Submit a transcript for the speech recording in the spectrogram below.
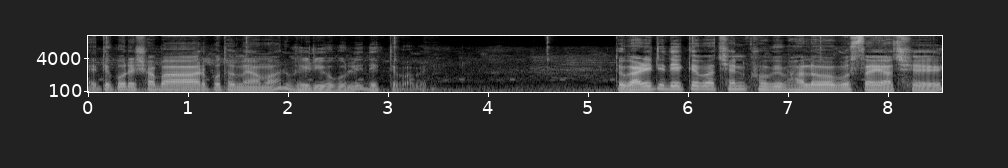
এতে করে সবার প্রথমে আমার ভিডিওগুলি দেখতে পাবেন। তো গাড়িটি দেখতে পাচ্ছেন, খুবই ভালো অবস্থায় আছে।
